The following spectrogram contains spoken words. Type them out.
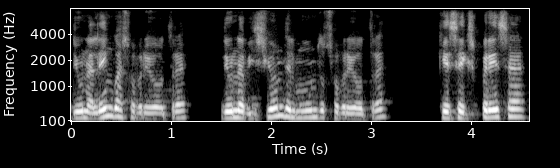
de una lengua sobre otra, de una visión del mundo sobre otra, que se expresa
